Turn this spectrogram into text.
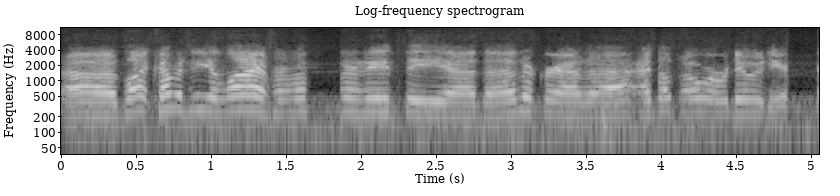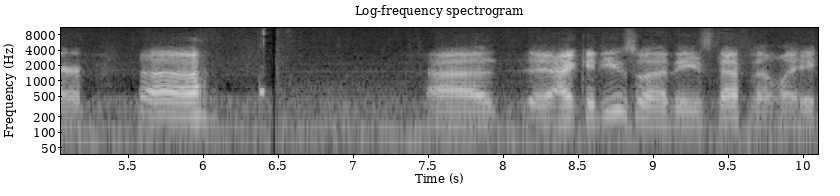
Uh, like coming to you live from underneath the uh, the underground. Uh, I don't know what we're doing here. Uh, uh, I could use one of these definitely.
